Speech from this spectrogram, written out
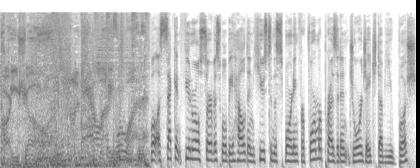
Party Show on Channel 941. Well, a second funeral service will be held in Houston this morning for former President George H.W. Bush,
